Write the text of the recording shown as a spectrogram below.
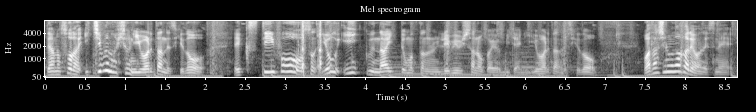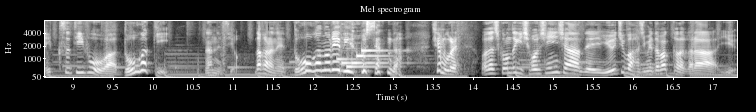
であのそうだ一部の人に言われたんですけど XT4 そよいくないって思ったのにレビューしたのかよみたいに言われたんですけど私の中ではですね XT4 は動画機なんですよ。だからね動画のレビューをしたんだ。しかもこれ私この時初心者で YouTube 始めたばっかだからユ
